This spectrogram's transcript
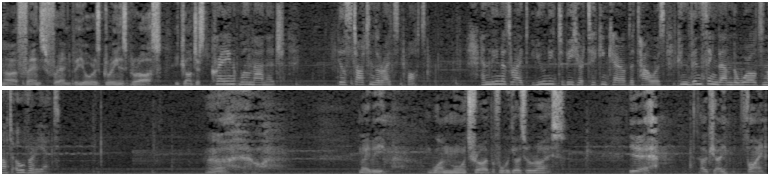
No offense, friend, but you're as green as grass. You can't just... Crane will manage. He'll start in the right spot. And Lena's right, you need to be here taking care of the towers, convincing them the world's not over yet. Oh, hell. Maybe one more try before we go to Rais. Yeah. Okay, fine.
